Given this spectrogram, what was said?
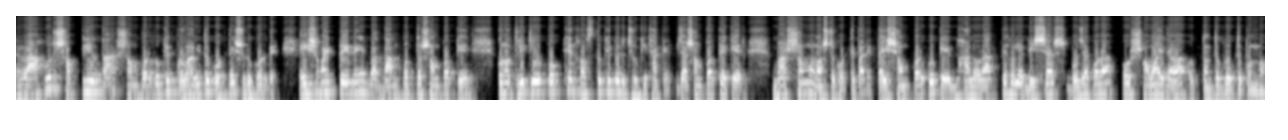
রাহুর সক্রিয়তা সম্পর্ককে প্রভাবিত করতে শুরু করবে। এই সময় প্রেমে বা দাম্পত্য সম্পর্কে কোনো তৃতীয় পক্ষের হস্তক্ষেপের ঝুঁকি থাকে, যা সম্পর্কের ভারসাম্য নষ্ট করতে পারে। তাই সম্পর্ককে ভালো রাখতে হলে বিশ্বাস, বোঝাপড়া ও সময় দেওয়া অত্যন্ত গুরুত্বপূর্ণ।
